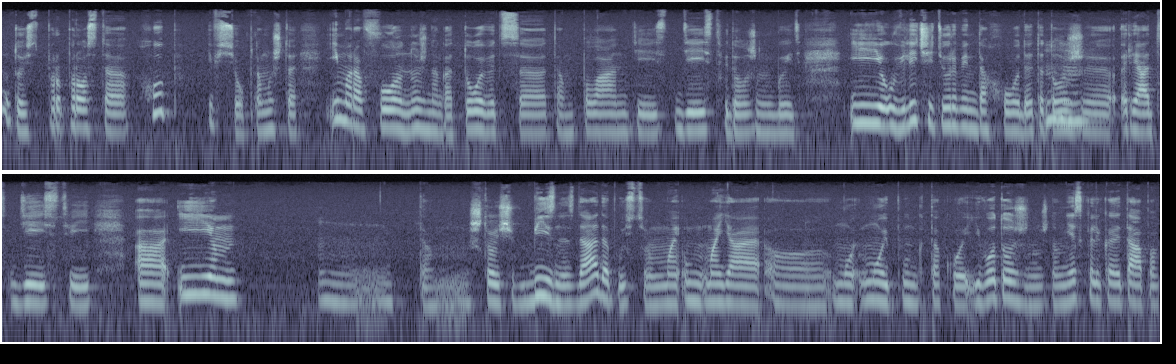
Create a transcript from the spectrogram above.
Ну, то есть про- просто хоп, и все, потому что и марафон, нужно готовиться, там план действ- действий должен быть, и увеличить уровень дохода, это mm-hmm. тоже ряд действий, а, и там, что еще, бизнес, да, допустим, мой, моя, э, мой, мой пункт такой, его тоже нужно в несколько этапов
